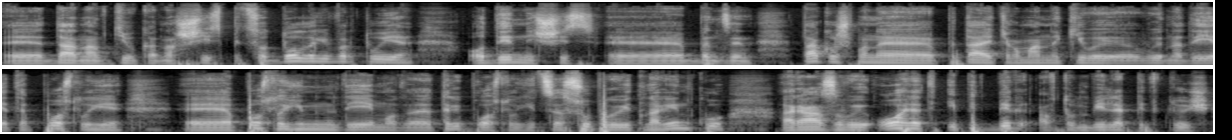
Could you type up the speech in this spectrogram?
Е, Дана автівка на 6500 доларів вартує, 1,6 е, бензин. Також мене питають, Роман, які ви, ви надаєте послуги. Е, Послуги ми надаємо три послуги: це супровід на ринку, разовий огляд і підбір автомобіля під ключ.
